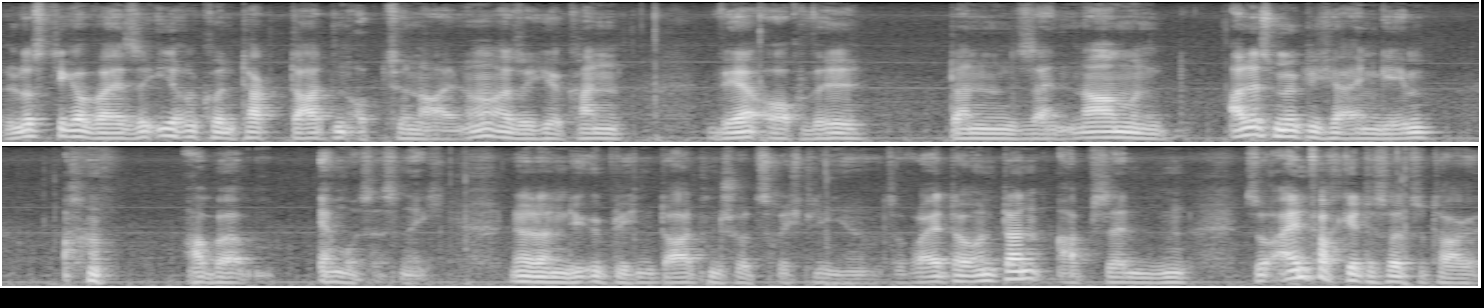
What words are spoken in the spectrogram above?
lustigerweise Ihre Kontaktdaten optional. Ne? Also hier kann wer auch will dann seinen Namen und alles Mögliche eingeben, aber er muss es nicht. Ja, dann die üblichen Datenschutzrichtlinien und so weiter und dann absenden. So einfach geht es heutzutage.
